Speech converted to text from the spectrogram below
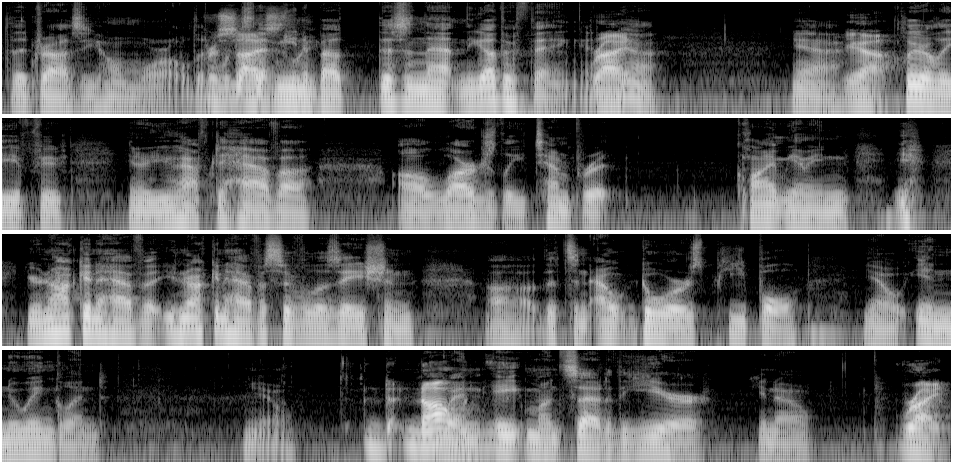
the Drazi homeworld? And what does that mean about this and that and the other thing? And Right. Yeah. Yeah. Yeah. Clearly, if you you know you have to have a, a largely temperate climate. I mean, you're not going to have a, you're not going to have a civilization uh, that's an outdoors people. You know, in New England. You know, Not when eight months out of the year, you know, right,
